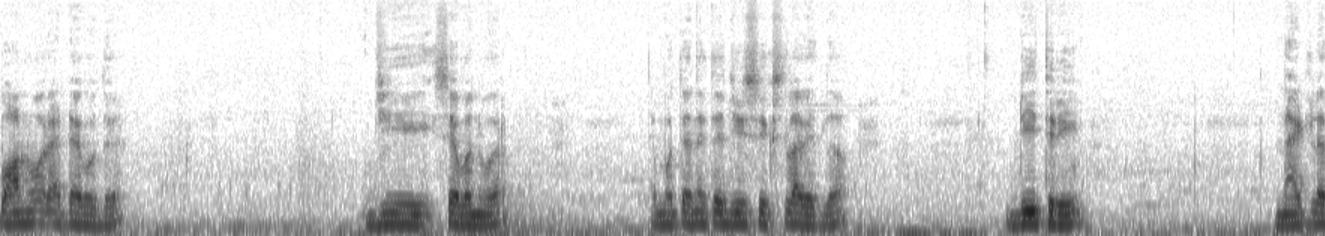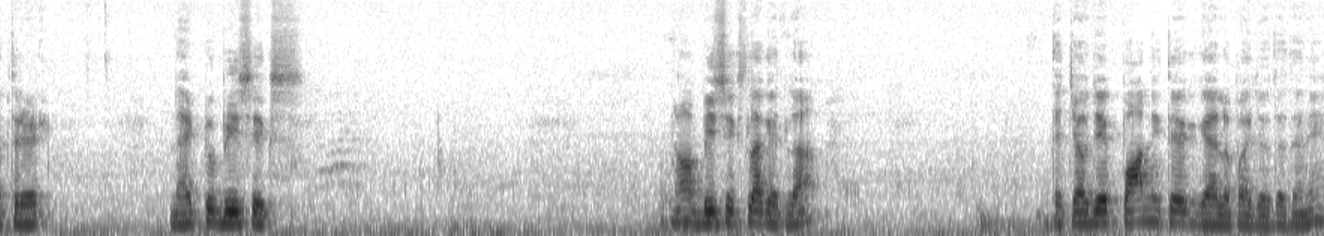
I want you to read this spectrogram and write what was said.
बॉनवर अटॅक होते जी सेवनवर त्यामुळे त्याने ते जी सिक्सला घेतलं. डी थ्री नाईटला threat knight to b six हां बी सिक्सला घेतला. त्याच्यावर जे पॉन इथे घ्यायला पाहिजे होतं त्याने.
